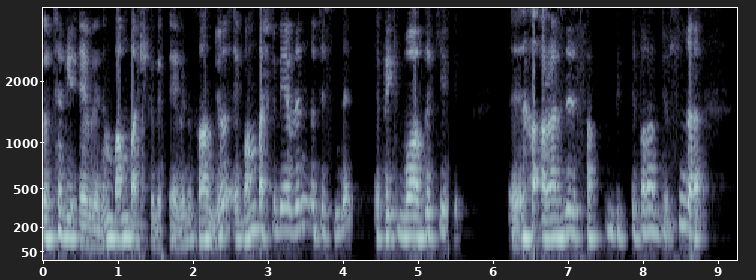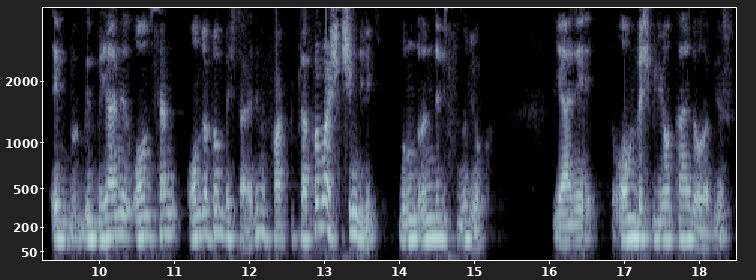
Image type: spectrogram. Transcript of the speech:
öte bir evrenim, bambaşka bir evrenim falan diyor. E bambaşka bir evrenin ötesinde e peki Boğaz'daki e, arazileri sattım bitti falan diyorsun da e, yani on, sen 14-15 tane değil mi farklı platform var şimdilik. Bunun önünde bir sınır yok. Yani 15 milyon tane de olabilir.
